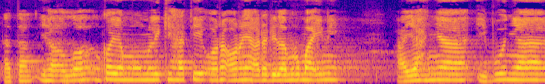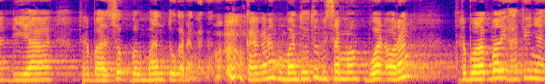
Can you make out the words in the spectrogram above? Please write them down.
Datang, ya Allah, engkau yang memiliki hati orang-orang yang ada di dalam rumah ini. Ayahnya, ibunya, dia termasuk pembantu. Kadang-kadang, kadang-kadang pembantu itu bisa membuat orang terbolak-balik hatinya.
